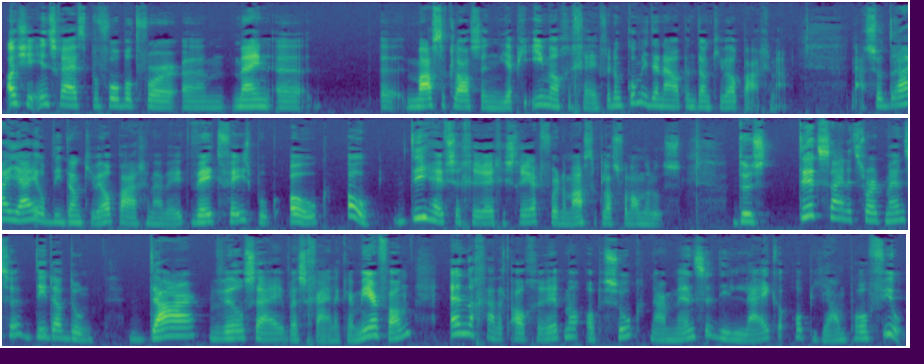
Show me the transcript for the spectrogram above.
Als je inschrijft bijvoorbeeld voor um, mijn uh, uh, masterclass en je hebt je e-mail gegeven, dan kom je daarna op een dankjewel pagina. Nou, zodra jij op die dankjewel pagina weet, weet Facebook ook, oh, die heeft zich geregistreerd voor de masterclass van Anneloes. Dus dit zijn het soort mensen die dat doen. Daar wil zij waarschijnlijk er meer van. En dan gaat het algoritme op zoek naar mensen die lijken op jouw profiel.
